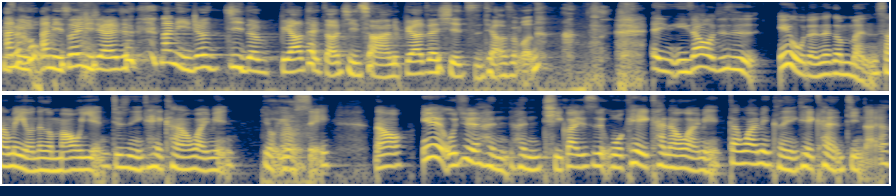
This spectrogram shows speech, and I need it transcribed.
啊你啊你，所以你现在就那你就记得不要太早起床啊，你不要再写纸条什么的。哎，你知道我就是因为我的那个门上面有那个猫眼，就是你可以看到外面有有谁。然后因为我就觉得很很奇怪，就是我可以看到外面，但外面可能也可以看得进来啊。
